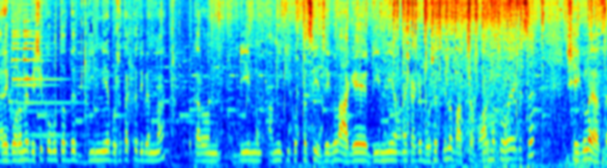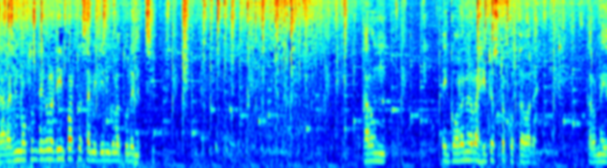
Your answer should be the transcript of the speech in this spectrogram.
আর গরমে বেশি কবুতরদের ডিম নিয়ে বসে থাকতে দিবেন না, কারণ ডিম আমি কি করতেছি, যেগুলো আগে ডিম নিয়ে অনেক আগে বসেছিল, বাচ্চা হওয়ার মতো হয়ে গেছে, সেইগুলোই আছে। আর এখন নতুন যেগুলো ডিম পারতেছে আমি ডিমগুলো তুলে নিচ্ছি। কারণ এই গরমে ওরা হিট স্ট্রোক করতে পারে। কারণ এই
